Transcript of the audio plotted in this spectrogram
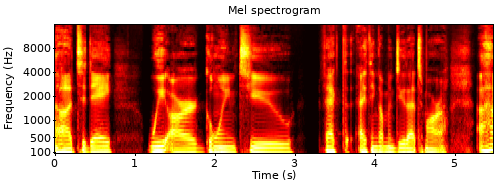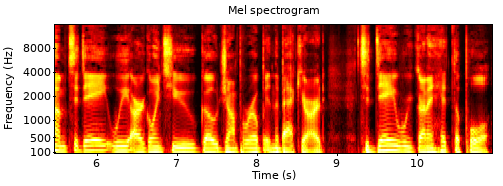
Uh, today we are going to, in fact, I think I'm going to do that tomorrow. Um, today we are going to go jump rope in the backyard. Today we're going to hit the pool.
